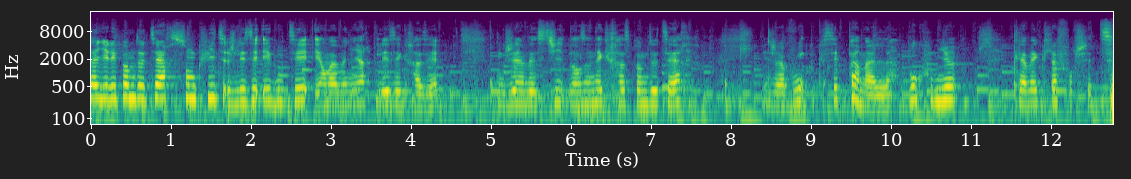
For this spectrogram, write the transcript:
Ça y est, les pommes de terre sont cuites, je les ai égouttées et on va venir les écraser. Donc j'ai investi dans un écrase pommes de terre et j'avoue que c'est pas mal, beaucoup mieux qu'avec la fourchette.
